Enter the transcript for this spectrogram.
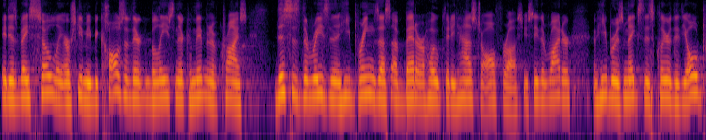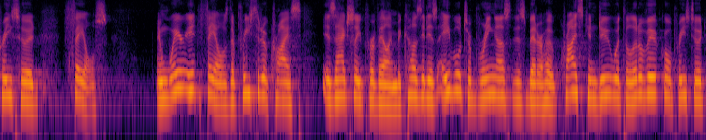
it is based solely, or excuse me, because of their beliefs and their commitment of Christ, this is the reason that he brings us a better hope that he has to offer us. You see, the writer of Hebrews makes this clear that the old priesthood fails. And where it fails, the priesthood of Christ is actually prevailing because it is able to bring us this better hope. Christ can do what the little Levitical priesthood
